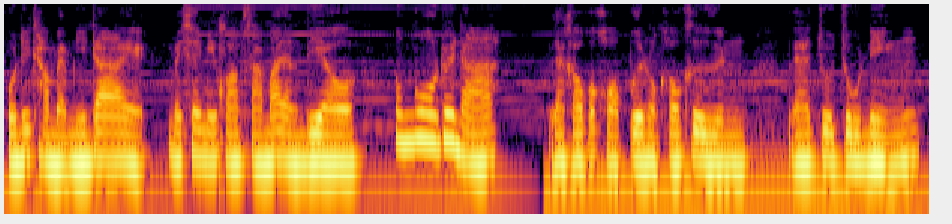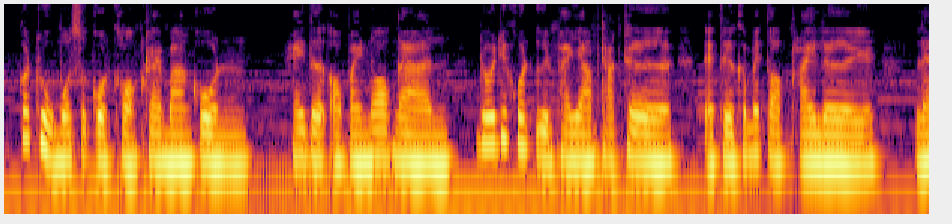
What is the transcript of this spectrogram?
คนที่ทำแบบนี้ได้ ไม่ใช่มีความสามารถอย่างเดียวต้องโง่ด้วยนะ และเขาก็ขอปืนของเขาคืน และจู่ๆหนิง ก็ถูกมนต์สะกดของใครบางคน ให้เดินออกไปนอกงาน โดยที่คนอื่นพยายามทักเธอ แต่เธอก็ไม่ตอบใครเลย และ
